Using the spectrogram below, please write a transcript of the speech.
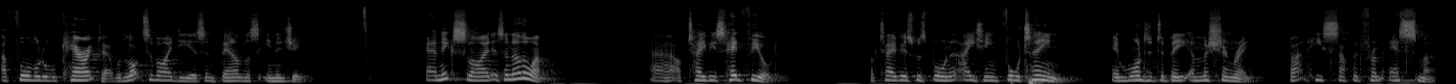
a formidable character with lots of ideas and boundless energy. Our next slide is another one uh, Octavius Hadfield. Octavius was born in 1814 and wanted to be a missionary, but he suffered from asthma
